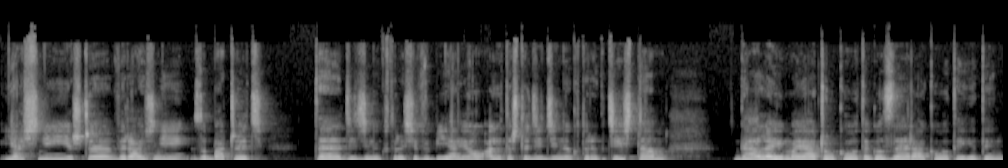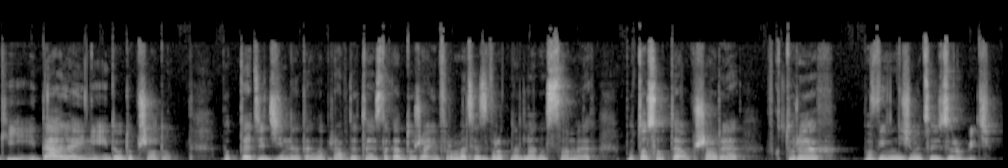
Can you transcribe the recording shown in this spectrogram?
jaśniej, jeszcze wyraźniej zobaczyć te dziedziny, które się wybijają, ale też te dziedziny, które gdzieś tam dalej majaczą koło tego zera, koło tej jedynki i dalej nie idą do przodu. Bo te dziedziny tak naprawdę to jest taka duża informacja zwrotna dla nas samych, bo to są te obszary, w których powinniśmy coś zrobić.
